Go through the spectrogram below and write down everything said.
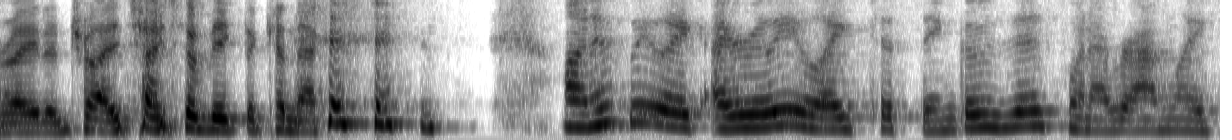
right? And try trying to make the connect honestly, like I really like to think of this whenever I'm like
